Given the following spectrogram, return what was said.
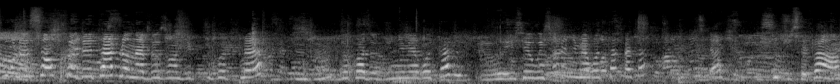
Pour le centre de table, on a besoin du petit pot de fleurs. De quoi d'autre Du numéro de table Tu sais où ils sont les numéros de table, attends Si, tu sais pas. Hein.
